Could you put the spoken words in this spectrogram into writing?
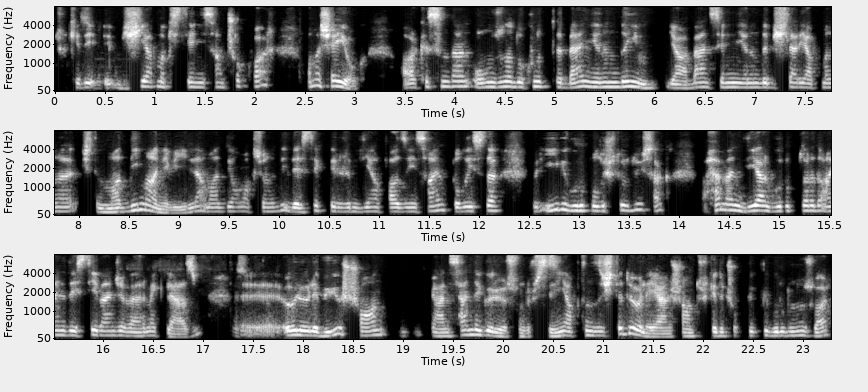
Türkiye'de bir şey yapmak isteyen insan çok var ama şey yok arkasından omzuna dokunup da ben yanındayım, ya ben senin yanında bir şeyler yapmana işte maddi manevi illa maddi olmak zorunda değil destek veririm diyen fazla insan yok. Dolayısıyla böyle iyi bir grup oluşturduysak hemen diğer gruplara da aynı desteği bence vermek lazım. Ee, öyle öyle büyüyor. Şu an yani sen de görüyorsundur. Sizin yaptığınız işte de öyle yani. Şu an Türkiye'de çok büyük bir grubunuz var.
